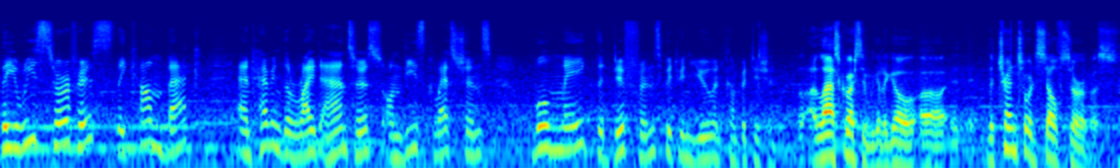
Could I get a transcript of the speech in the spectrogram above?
they resurface, they come back, and having the right answers on these questions will make the difference between you and competition. Uh, last question, we got to go. Uh, the trend towards self-service,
